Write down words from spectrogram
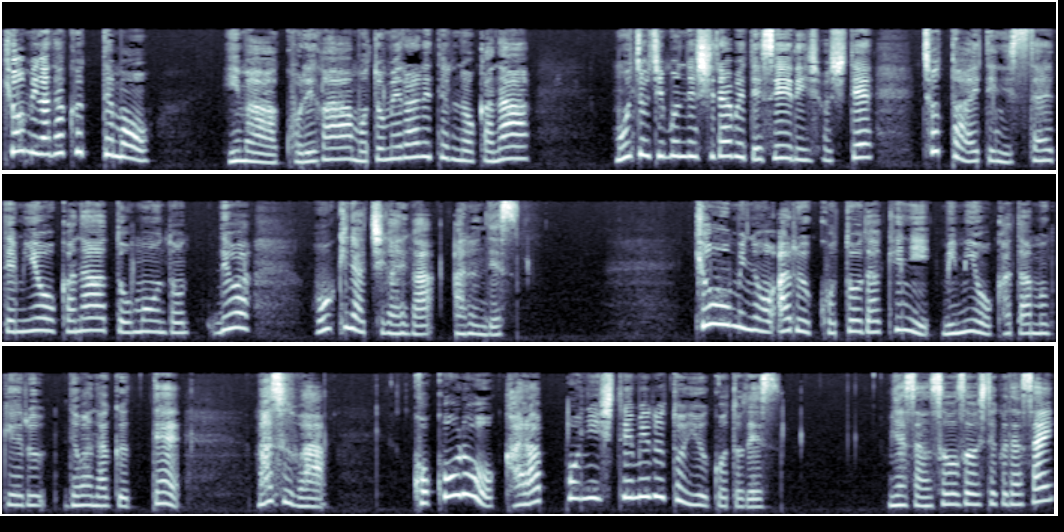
興味がなくっても今これが求められてるのかな。もう一度自分で調べて整理をしてちょっと相手に伝えてみようかなと思うのでは大きな違いがあるんです。興味のあることだけに耳を傾けるではなくって、まずは心を空っぽにしてみるということです。皆さん想像してください。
